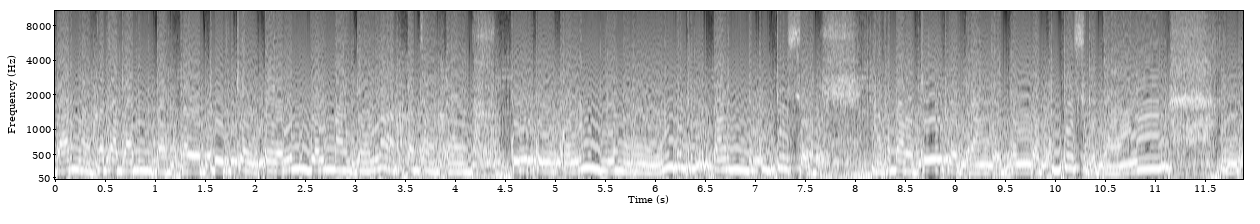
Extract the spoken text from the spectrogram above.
பாருங்க அப்பத்தா பாருங்க பாப்பா எப்படி இருக்கேன் இப்ப எலும்பு எலும்பாயிட்டோம் அப்பத்தா குழு குழு குழு விழுந்து பாருங்க இந்த குட்டீஸ் அப்பதான் கேக் வெட்டுறாங்க இப்ப இந்த குட்டீஸுக்கு தான் இந்த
